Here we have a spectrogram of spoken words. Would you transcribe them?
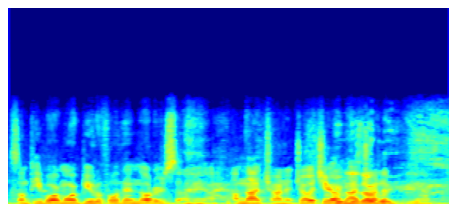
some people are more beautiful than others. I mean, I, I'm not trying to judge you. I'm not trying ugly. to.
